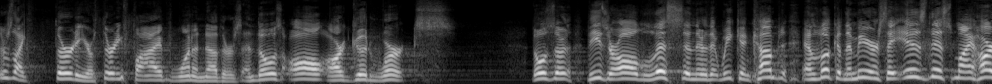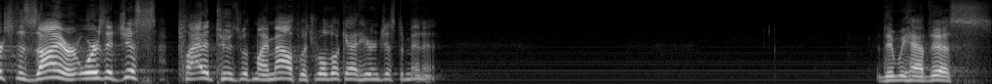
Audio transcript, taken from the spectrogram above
There's like 30 or 35 one another's, and those all are good works. Those are, these are all lists in there that we can come and look in the mirror and say, Is this my heart's desire, or is it just platitudes with my mouth, which we'll look at here in just a minute? Then we have this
